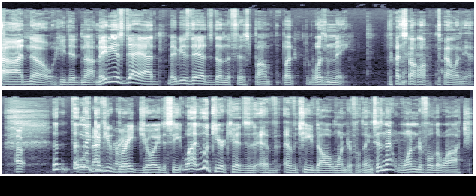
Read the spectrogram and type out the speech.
Uh, no, he did not. Maybe his dad. Maybe his dad's done the fist pump, but it wasn't me. That's all I'm telling you. Oh, Doesn't well, that give you great. great joy to see? Well, look, your kids have, have achieved all wonderful things. Isn't that wonderful to watch?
